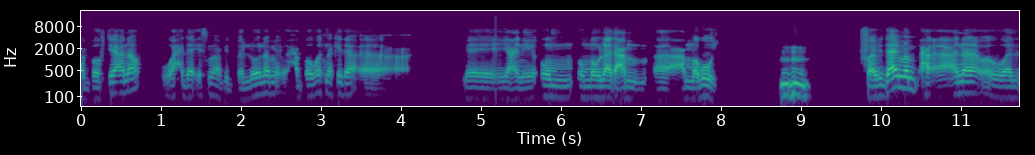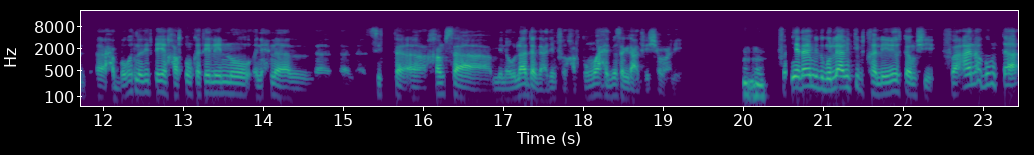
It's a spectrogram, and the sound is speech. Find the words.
حبوبتي أنا وواحدة اسمها بنت بلولة حبوبتنا كده آه، يعني أم أم أولاد عم آه، عم أبوي مهم. فدائما أنا وال- حبوبتنا دي بتيجي الخرطوم كتير لأنه نحن ستة خمسة من أولادها قاعدين في الخرطوم واحد بس قاعد في الشمالية مهم. فهي دائما بتقول لها أنت بتخليني وتمشي فأنا قمت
